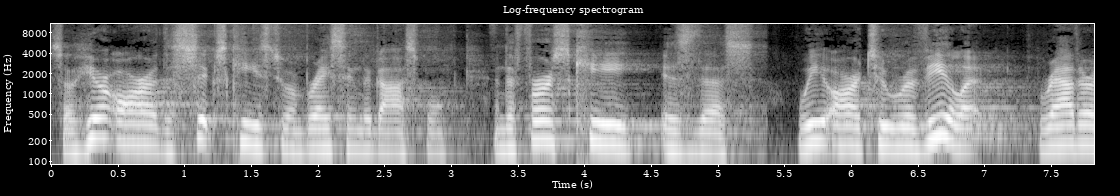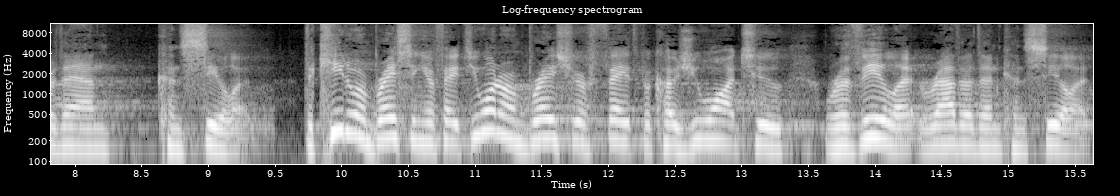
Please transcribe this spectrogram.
So here are the six keys to embracing the gospel. And the first key is this we are to reveal it rather than conceal it. The key to embracing your faith, you want to embrace your faith because you want to reveal it rather than conceal it.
